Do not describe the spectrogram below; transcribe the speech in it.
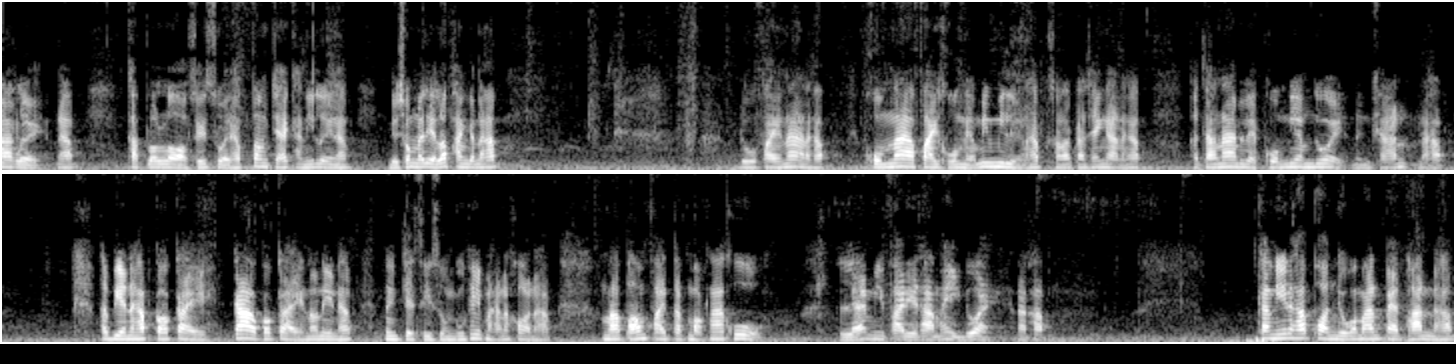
มากๆเลยนะครับขับหล่อๆสวยๆครับต้องแจ๊คคันนี้เลยนะครับ เดี๋ยวชมรายละเอียดรอบพันกันนะครับ ดูไฟหน้านะครับ โคมหน้าไฟโคมเนี่ยไม่มีเหลืองนะครับสำหรับการใช้งานนะครับกระจังหน้าเป็นแบบโครเมียมด้วย 1 ชั้นนะครับ ทะเบียนนะครับกอไก่9กอไก่นอนเนนครับ1740กรุงเทพมหานครนะครับ มาพร้อมไฟตัดหมอกหน้าคู่ และมีไฟเดย์ไทม์ให้อีกด้วยนะครับคันนี้นะครับผ่อนอยู่ประมาณ 8,000นะครับ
